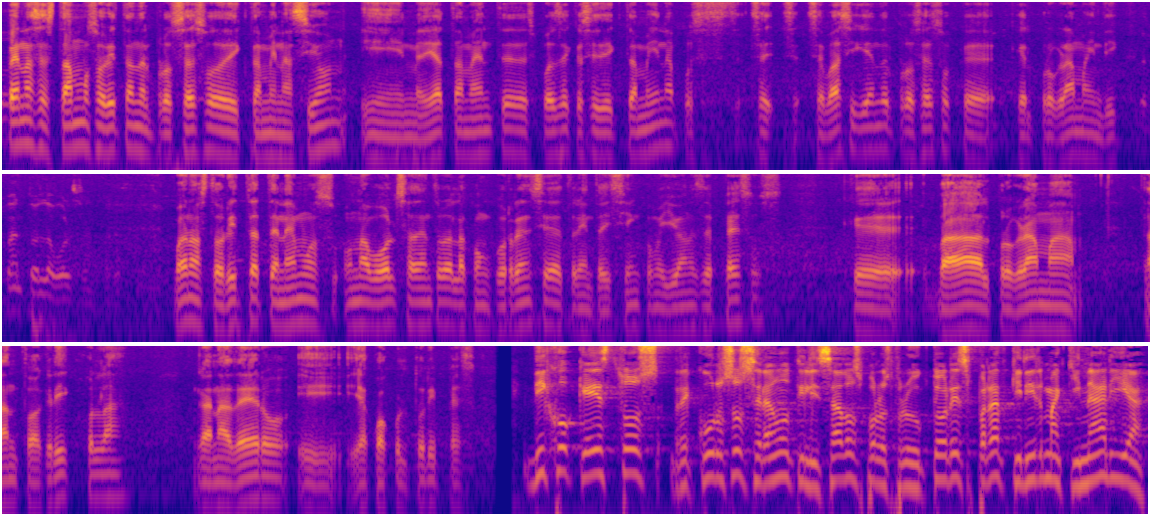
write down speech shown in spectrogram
Apenas estamos ahorita en el proceso de dictaminación y inmediatamente después de que se dictamina, pues se, va siguiendo el proceso que, el programa indica. ¿De cuánto es la bolsa? Bueno, hasta ahorita tenemos una bolsa dentro de la concurrencia de 35 millones de pesos que va al programa tanto agrícola, ganadero y acuacultura y pesca dijo que estos recursos serán utilizados por los productores para adquirir maquinaria,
